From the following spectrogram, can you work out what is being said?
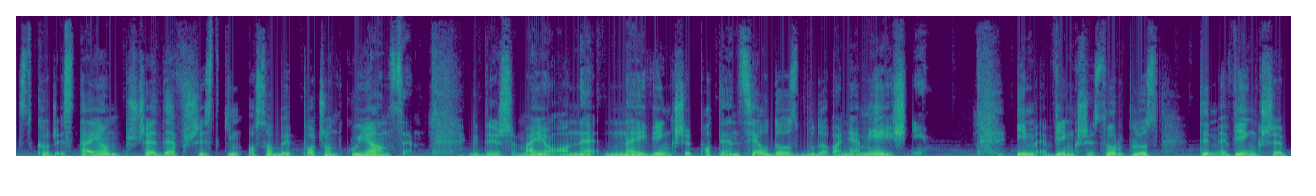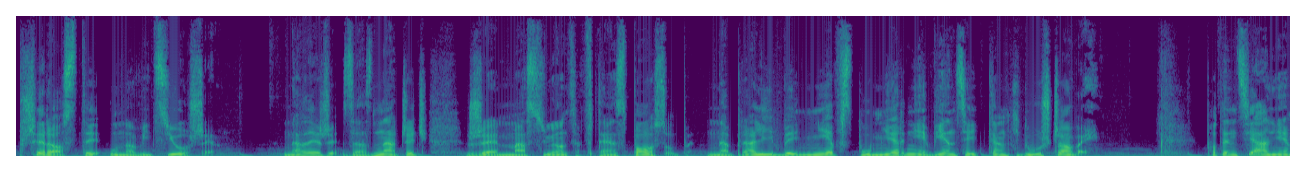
skorzystają przede wszystkim osoby początkujące, gdyż mają one największy potencjał do zbudowania mięśni. Im większy surplus, tym większe przyrosty u nowicjuszy. Należy zaznaczyć, że masując w ten sposób nabraliby niewspółmiernie więcej tkanki tłuszczowej. Potencjalnie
